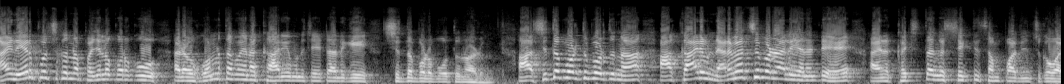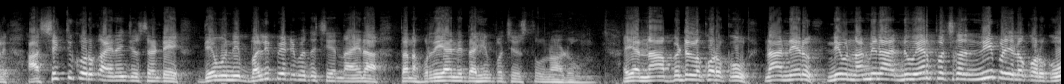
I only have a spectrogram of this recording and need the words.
ఆయన ఏర్పరచుకున్న ప్రజల కొరకు ఆయన ఒక ఉన్నతమైన కార్యమును చేయటానికి సిద్ధపడబోతున్నాడు. ఆ సిద్ధపడుతుపడుతున్న ఆ కార్యం నెరవేర్చబడాలి అని అంటే ఆయన ఖచ్చితంగా శక్తి సంపాదించుకోవాలి. ఆ శక్తి కొరకు ఆయన ఏం చేస్తాడంటే దేవుని బలిపేట మీద చేరిన ఆయన తన హృదయాన్ని దహింప చేస్తున్నాడు. అయ్యా నా బిడ్డల కొరకు నా నేను నీవు నమ్మిన నువ్వు ఏర్పరచుకున్న నీ ప్రజల కొరకు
